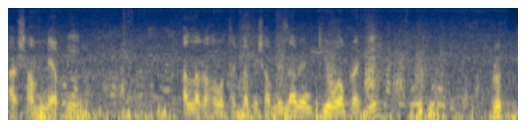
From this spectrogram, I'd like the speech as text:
আর সামনে আপনি আল্লাহর রহমত থাকলে আপনি সামনে যাবেন, কেউ আপনাকে প্রত্যেক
